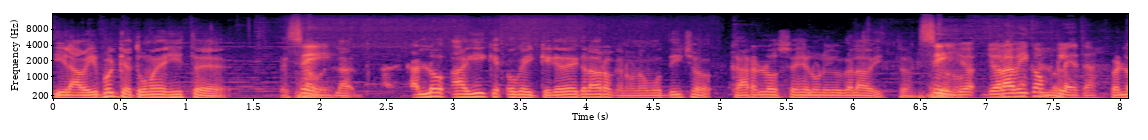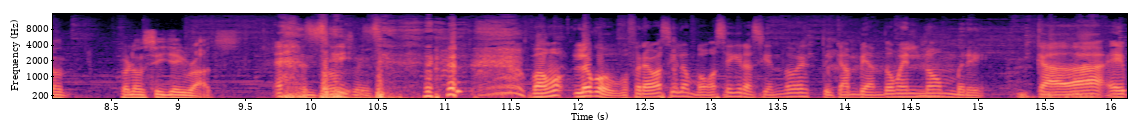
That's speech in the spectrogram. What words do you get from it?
y la vi porque tú me dijiste. Sí. la- Carlos, aquí, que, ok, que quede claro que no lo hemos dicho. Carlos es el único que la ha visto. Sí, no. yo, yo la vi completa. Perdón, perdón, CJ Rats. Entonces- sí. vamos, loco, fuera de vacilón, vamos a seguir haciendo esto y cambiándome el nombre cada, eh,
